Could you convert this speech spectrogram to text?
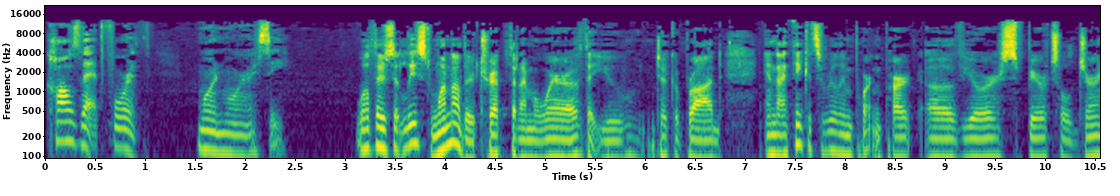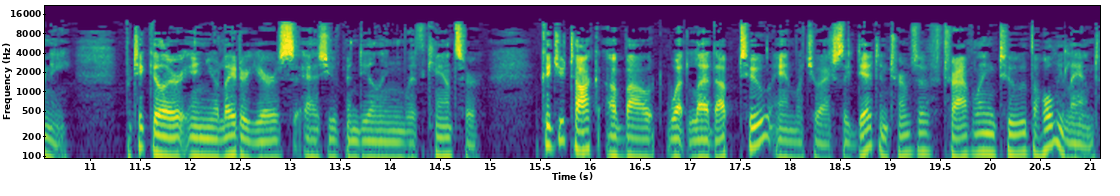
calls that forth more and more, I see. Well, there's at least one other trip that I'm aware of that you took abroad, and I think it's a really important part of your spiritual journey, particular in your later years as you've been dealing with cancer. Could you talk about what led up to and what you actually did in terms of traveling to the Holy Land?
